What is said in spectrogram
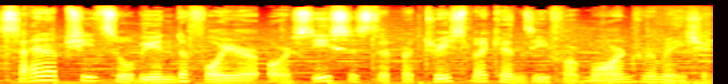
Sign up sheets will be in the foyer or see Sister Patrice McKenzie for more information.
